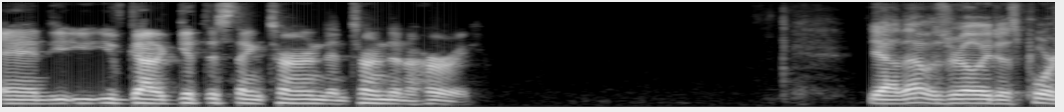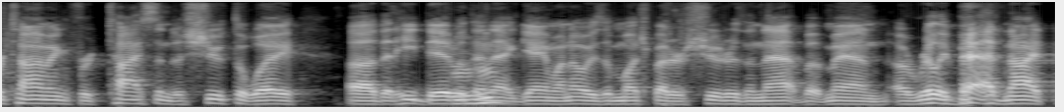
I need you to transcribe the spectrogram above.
and you, you've got to get this thing turned and turned in a hurry. Yeah, that was really just poor timing for Tyson to shoot the way uh, that he did within mm-hmm. that game. I know he's a much better shooter than that, but man, a really bad night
